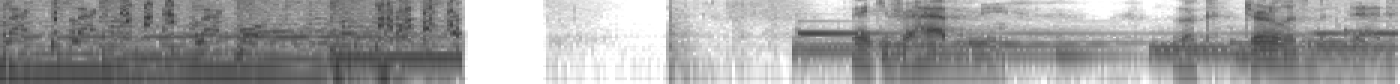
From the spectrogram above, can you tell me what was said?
Black, black. Thank you for having me. Look, journalism is dead.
